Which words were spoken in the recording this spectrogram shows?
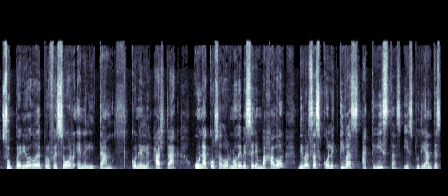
su periodo de profesor en el ITAM, con el hashtag un acosador no debe ser embajador. Diversas colectivas activistas y estudiantes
